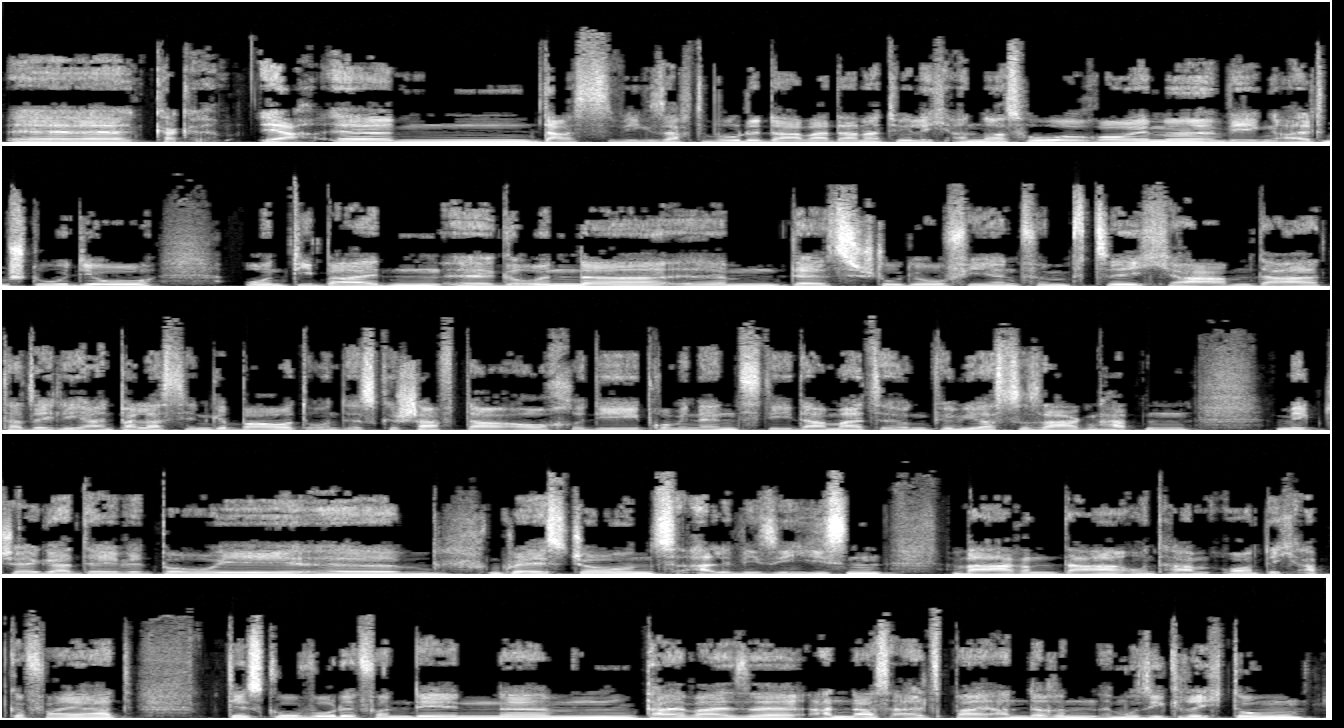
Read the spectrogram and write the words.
äh, kacke. Ja, ähm, das, wie gesagt, wurde da, war da natürlich anders. Hohe Räume wegen altem Studio und die beiden äh, Gründer ähm, des Studio 54 haben da tatsächlich einen Palast hingebaut und es geschafft, da auch die Prominenz, die damals irgendwie was zu sagen hatten, Mick Jagger, David Bowie, äh, Grace Jones, alle wie sie hießen, waren da und haben ordentlich abgefeiert. Disco wurde von denen ähm, teilweise anders als bei anderen Musikrichtungen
